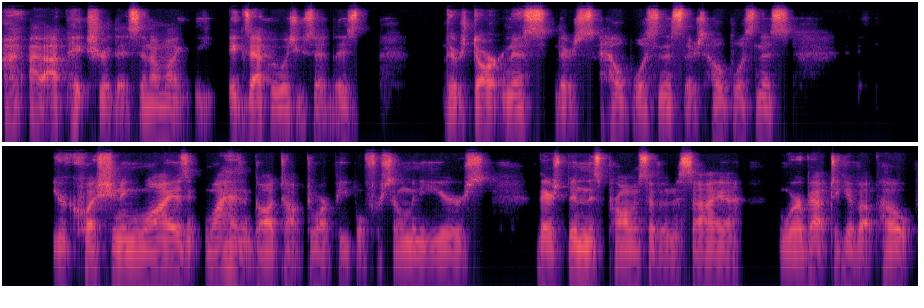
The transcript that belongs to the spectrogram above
I, I, I picture this and I'm like, exactly what you said is there's darkness, there's helplessness, there's hopelessness. You're questioning why isn't why hasn't God talked to our people for so many years? There's been this promise of a Messiah. We're about to give up hope.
